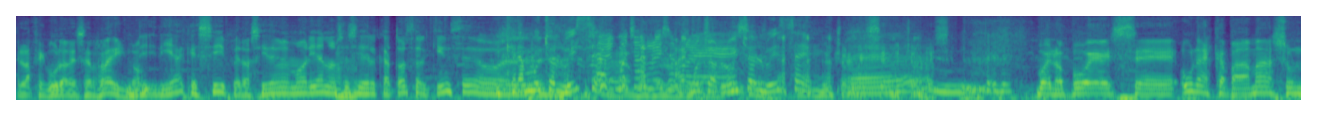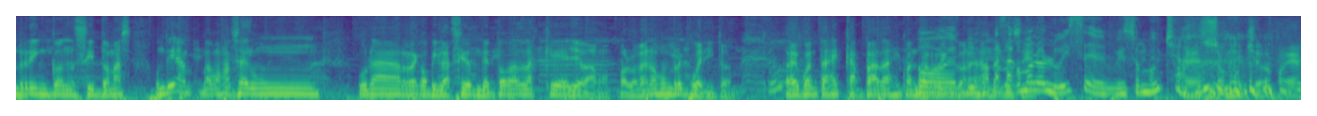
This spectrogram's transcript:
En la figura de ese rey, ¿no? Diría que sí, pero así de memoria no sé si es el 14, el 15 o... Es que eran el- muchos Luises. Hay muchos Luises. Hay muchos Luises. Muchos Luises. Muchos Luises, muchos Luises. Bueno, pues eh, una escapada más, un rinconcito más. Un día vamos a hacer un, una recopilación de todas las que llevamos, por lo menos un recuerito. A ver cuántas escapadas y cuántos Pues rincones nos va a pasar andaluces. como los Luises, son muchas. Eh, son muchos, pues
